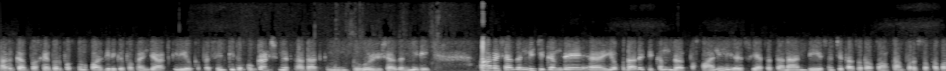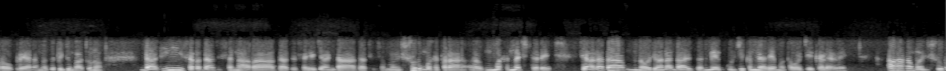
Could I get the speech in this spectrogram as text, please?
هغه که په خیبر پښتونخوا کې کې په پنجاب کې او که په سند کې د خوګن شمیر تعداد کې موږ ګورو شازن مری هغه شازن می چې کوم دی یو خدای چې کوم د پخوانی سیاست دانان دي چې تاسو د قوم قام پرستو خبرو کړې را مذهبي جماعتونو دا دي سره داسې سنارا داسې ایجنډا داسې منشور مخ تر مخ نشته چې هغه دا نوجوانان د ځلمې کول چې کوم لغه متوجه کړي هغه منشور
